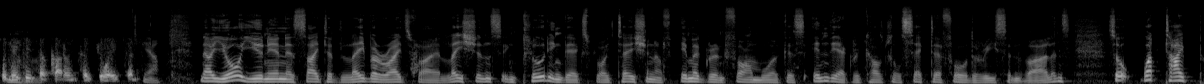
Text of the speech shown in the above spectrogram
So this mm-hmm. is the current situation. Yeah. Now, your union has cited labor rights violations, including the exploitation of immigrant farm workers in the agricultural sector for the recent violence. So, what type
